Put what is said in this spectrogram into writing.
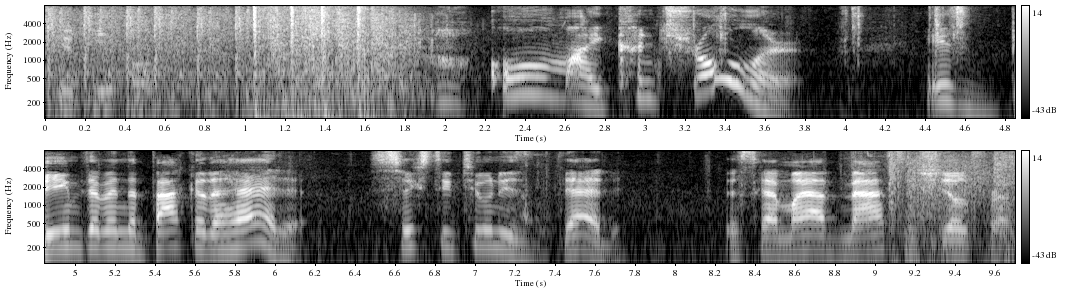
two people. Oh my controller! He's beamed him in the back of the head. 62 and he's dead. This guy might have mats and shield for him.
